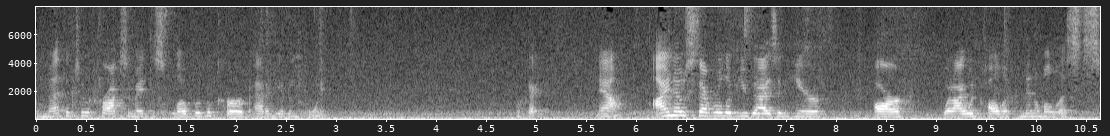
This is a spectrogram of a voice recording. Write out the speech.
The method to approximate the slope of a curve at a given point. Okay. Now, I know several of you guys in here are what I would call it minimalists.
